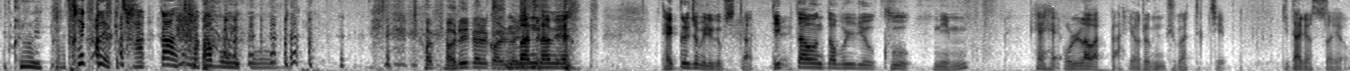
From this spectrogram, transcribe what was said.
그러니까 책도 이렇게 작가 작아 보이고 저 별의별 걸로 만나면 댓글 좀 읽읍시다. 딥다운 W9님 해해 올라왔다 여름 휴가 특집 기다렸어요.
